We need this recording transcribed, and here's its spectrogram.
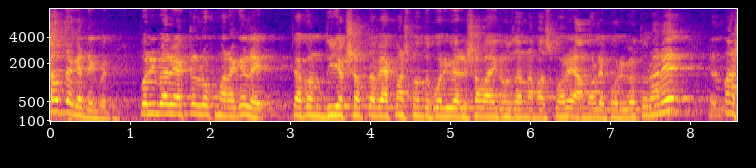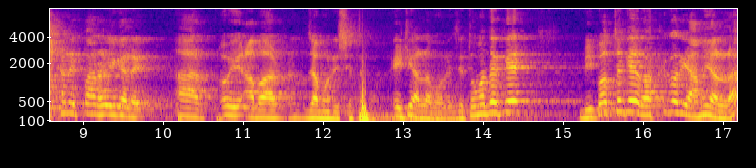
সব জায়গায় দেখবেন। পরিবারে একটা লোক মারা গেলে তখন দুই এক সপ্তাহ এক মাস পর্যন্ত পরিবারের সবাই রোজা নামাজ পড়ে, আমলে পরিবর্তন আনে, মাসখানেক পার হয়ে গেলে আর ওই আবার যেমন ইচ্ছে এইটি আল্লাহ বলে যে, তোমাদেরকে বিপদ থেকে রক্ষা করি আমি আল্লাহ,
